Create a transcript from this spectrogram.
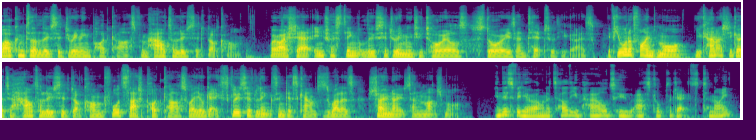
Welcome to the Lucid Dreaming podcast from howtolucid.com, where I share interesting lucid dreaming tutorials, stories, and tips with you guys. If you want to find more, you can actually go to howtolucid.com forward slash podcast, where you'll get exclusive links and discounts, as well as show notes and much more. In this video, I want to tell you how to astral project tonight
